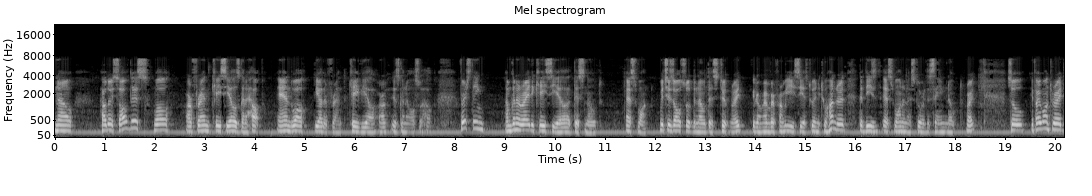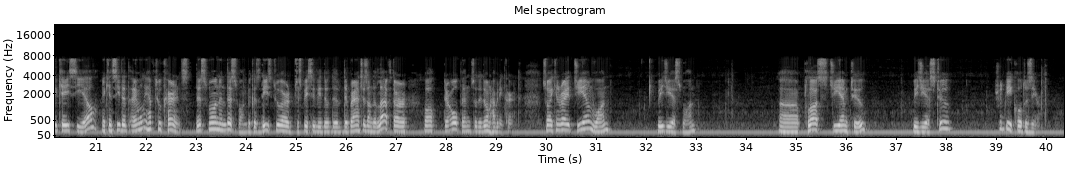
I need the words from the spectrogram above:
Now how do I solve this? Well our friend KCL is going to help. And well the other friend KVL are, is going to also help. First thing I'm going to write a KCL at this node S1 which is also the node S2 right? You remember from EECS 2200 that these S1 and S2 are the same node right? So if I want to write the KCL, I can see that I only have two currents, this one and this one, because these two are just basically the, the, the branches on the left are, well, they're open, so they don't have any current. So I can write GM1, VGS1, uh, plus GM2, VGS2, should be equal to 0.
